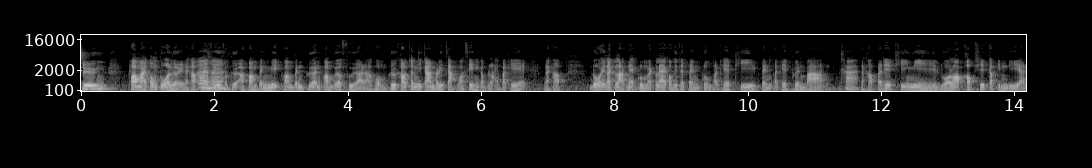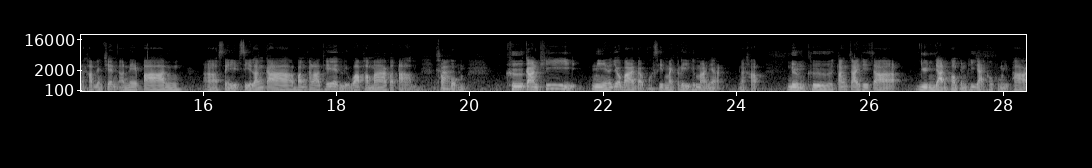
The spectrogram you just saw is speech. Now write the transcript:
ชื่อ ความหมายตรงตัวเลยนะครับไมตรีก็คือความเป็นมิตรความเป็นเพื่อนความเอื้อเฟื้อนะครับผมคือเขาจะมีการบริจาควัคซีนให้กับหลายประเทศนะครับโดยหลักๆเนี่ยกลุ่มแรกๆก็คือจะเป็นกลุ่มประเทศที่เป็นประเทศเพื่อนบ้านนะครับประเทศที่มีรั้วรอบขอบชิดกับอินเดียนะครับอย่างเช่นเนปาลสีสีลังกา บังคลาเทศ หรือว่าพม่าก็ตามครับผมคือการที่มีนโยบายแบบวัคซีนไมตรีขึ้นมาเนี่ยนะครับหนึ่งคือตั้งใจที่จะยืนยันความเป็นพี่ใหญ่ของภูมิภาค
